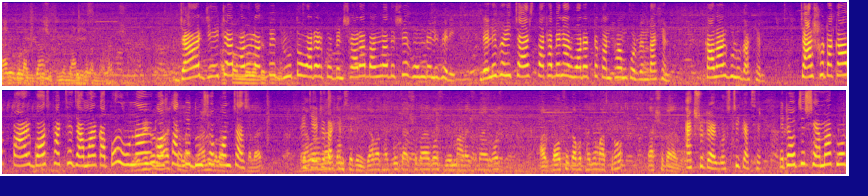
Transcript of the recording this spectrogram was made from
রানী গোলাপ। কালার যার যেটা ভালো লাগবে দ্রুত অর্ডার করবেন। সারা বাংলাদেশে হোম ডেলিভারি ডেলিভারি চার্জ পাঠাবেন আর অর্ডারটা কনফার্ম করবেন। দেখেন কালারগুলো দেখেন। চারশো টাকা পার গজ থাকছে জামার কাপড়। ওনার গজ থাকবে দুশো পঞ্চাশ। এই যে এটা দেখেন। জামা থাকবে চারশো টাকা গজ আড়াইশো টাকা গজ। আর ফলসের কাপড় থাকে মাত্র একশো টাকা একশো টাকা গোস ঠিক আছে। এটা হচ্ছে Shyama cloth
